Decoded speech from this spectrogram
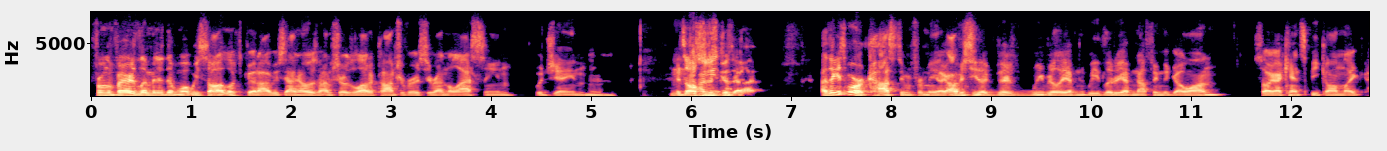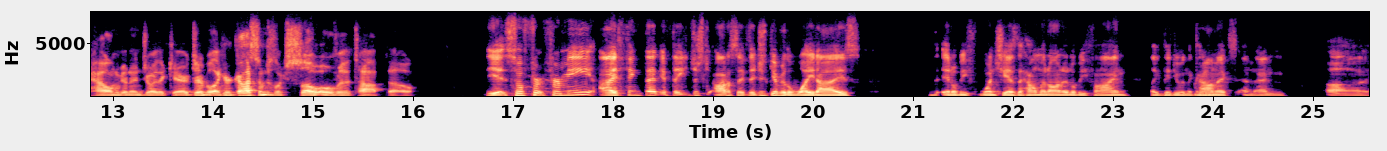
from the very limited of what we saw, it looked good. Obviously, I know I'm sure there's a lot of controversy around the last scene with Jane. Mhm. It's also I just because uh, I think it's more a costume for me. Like obviously, like there's we really have we literally have nothing to go on, so like, I can't speak on like how I'm gonna enjoy the character. But like her costume just looks so over the top, though. Yeah, so for for me, I think that if they just honestly, if they just give her the white eyes, it'll be when she has the helmet on, it'll be fine, like they do in the Mhm. comics. And then uh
